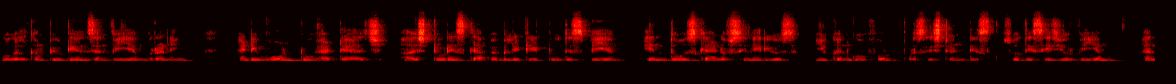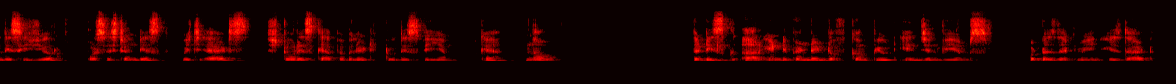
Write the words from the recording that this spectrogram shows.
Google Compute Engine VM running and you want to attach a storage capability to this VM. In those kind of scenarios, you can go for persistent disk. So this is your VM and this is your persistent disk which adds storage capability to this VM. Okay. Now, the disks are independent of compute engine VMs. What does that mean is that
